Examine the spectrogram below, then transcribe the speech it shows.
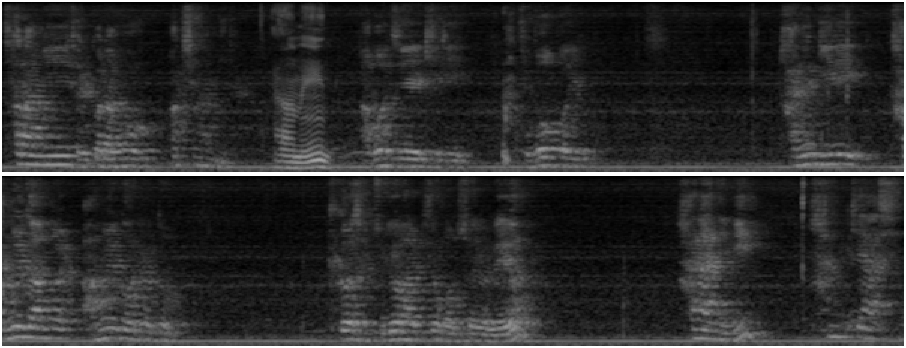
사람이 될 거라고 확신합니다. 아멘. 아버지의 길이 굽어 보이고 가는 길이 가물가물 아물거려도 그것을 두려워할 필요가 없어요. 왜요? 하나님이 함께 하시기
